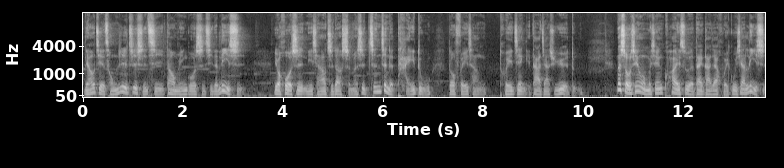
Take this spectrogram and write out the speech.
了解从日治时期到民国时期的历史，又或是你想要知道什么是真正的台独，都非常。推荐给大家去阅读。那首先，我们先快速的带大家回顾一下历史。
